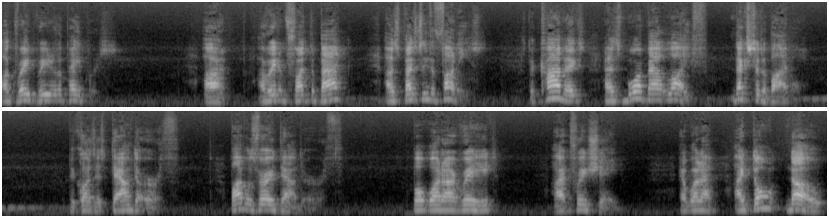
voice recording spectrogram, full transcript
a great reader of the papers. Uh, I read them front to back, especially the funnies. The comics has more about life next to the Bible because it's down to earth. Bible's very down to earth. But what I read, I appreciate. And what I, I don't know,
